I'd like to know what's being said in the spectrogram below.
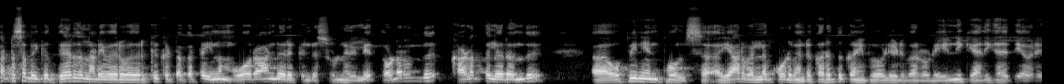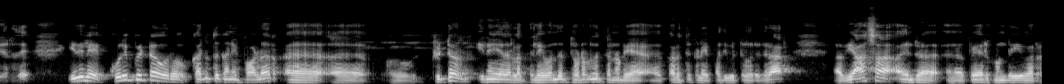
சட்டசபைக்கு தேர்தல் நடைபெறுவதற்கு கிட்டத்தட்ட இன்னும் ஓராண்டு இருக்கின்ற சூழ்நிலையிலே தொடர்ந்து களத்திலிருந்து ஒப்பீனியன் போல்ஸ் யார் வெல்லக்கூடும் என்ற கருத்து கணிப்பு வெளியிடுபவருடைய எண்ணிக்கை அதிகரித்தே வருகிறது. இதிலே குறிப்பிட்ட ஒரு கருத்து கணிப்பாளர் ட்விட்டர் இணையதளத்திலே வந்து தொடர்ந்து தன்னுடைய கருத்துக்களை பதிவிட்டு வருகிறார். வியாசா என்ற பெயர் கொண்டு இவர்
